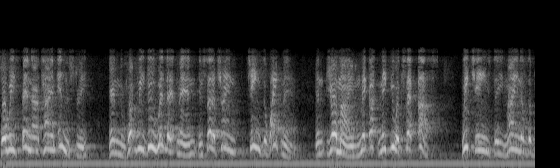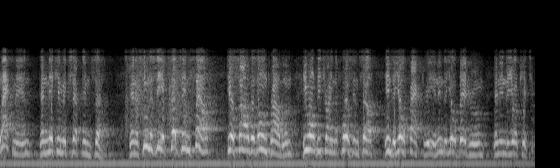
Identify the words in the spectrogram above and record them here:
So we spend our time in the street, and what we do with that man, instead of trying to change the white man in your mind and make, uh, make you accept us, we change the mind of the black man and make him accept himself. And as soon as he accepts himself, He'll solve his own problem. He won't be trying to force himself into your factory and into your bedroom and into your kitchen.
